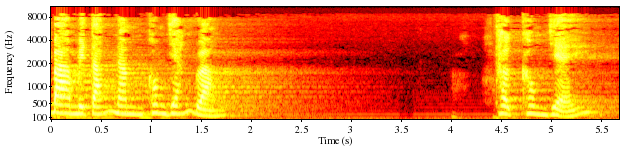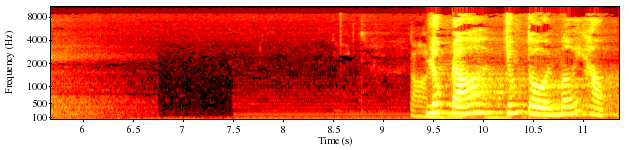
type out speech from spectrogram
38 năm không gián đoạn. Thật không dễ. Lúc đó chúng tôi mới học.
